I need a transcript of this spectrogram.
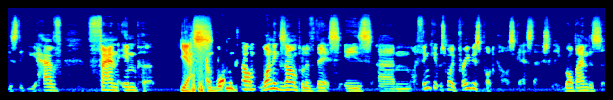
is that you have fan input. Yes. And one example, one example of this is, um, I think it was my previous podcast guest actually, Rob Anderson.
